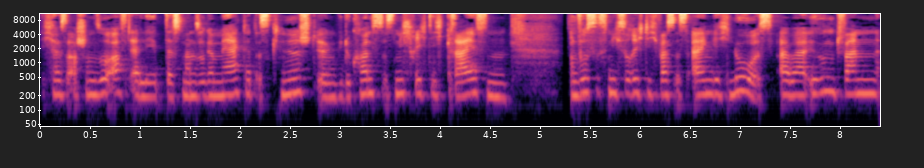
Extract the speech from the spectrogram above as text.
Ich habe es auch schon so oft erlebt, dass man so gemerkt hat, es knirscht irgendwie. Du konntest es nicht richtig greifen und wusstest nicht so richtig, was ist eigentlich los. Aber irgendwann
